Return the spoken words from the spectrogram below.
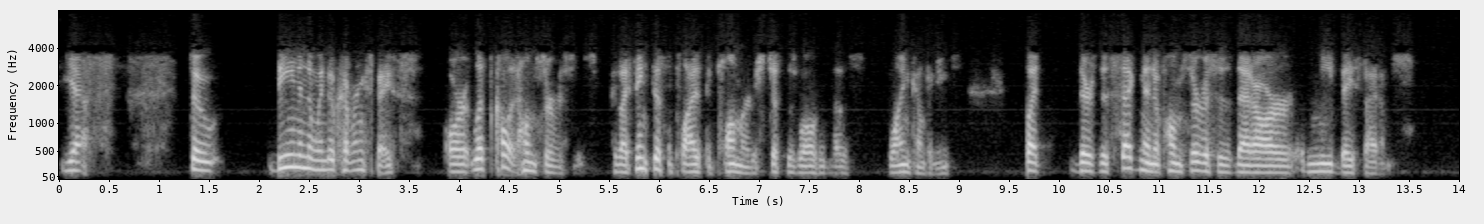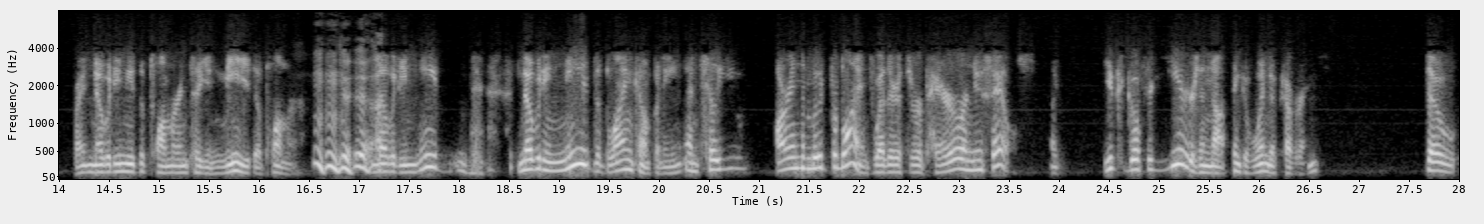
Yes. So being in the window covering space, or let's call it home services, because I think this applies to plumbers just as well as it does blind companies. But there's this segment of home services that are need-based items, right? Nobody needs a plumber until you need a plumber. Nobody needs nobody needs a blind company until you are in the mood for blinds, whether it's a repair or new sales. Like you could go for years and not think of window coverings. So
